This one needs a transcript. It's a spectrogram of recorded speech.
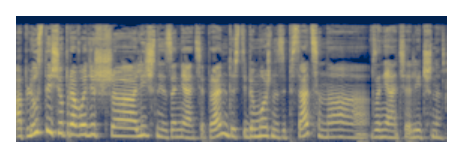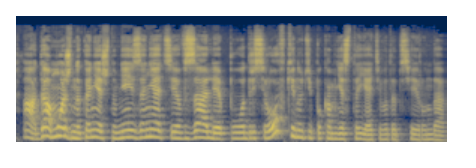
А плюс ты еще проводишь э, личные занятия, правильно? То есть тебе можно записаться на занятия лично. А, да, можно, конечно. У меня есть занятия в зале по дрессировке, ну, типа ко мне стоять и вот эта вся ерунда.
